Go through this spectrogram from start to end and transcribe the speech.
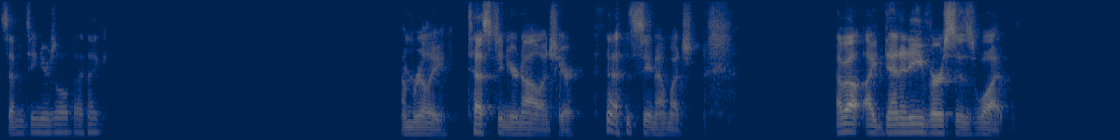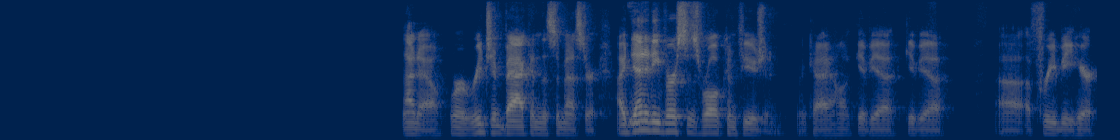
17 years old, I think. I'm really testing your knowledge here, seeing how much. How about identity versus what? I know we're reaching back in the semester. Identity versus role confusion. Okay, I'll give you give you a, uh, a freebie here.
